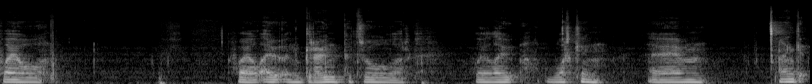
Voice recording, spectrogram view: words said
while while out on ground patrol or while out working, um, I think it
